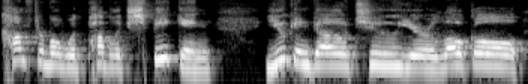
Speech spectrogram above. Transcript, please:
comfortable with public speaking, you can go to your local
